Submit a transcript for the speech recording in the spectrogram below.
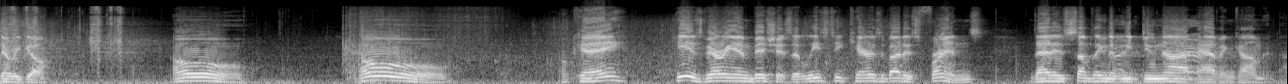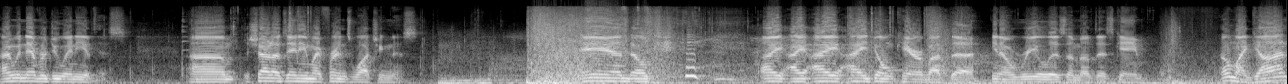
There we go. Oh. Oh. Okay. He is very ambitious. At least he cares about his friends. That is something that we do not have in common. I would never do any of this. Um, shout out to any of my friends watching this. And okay, I, I I I don't care about the you know realism of this game. Oh my God,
